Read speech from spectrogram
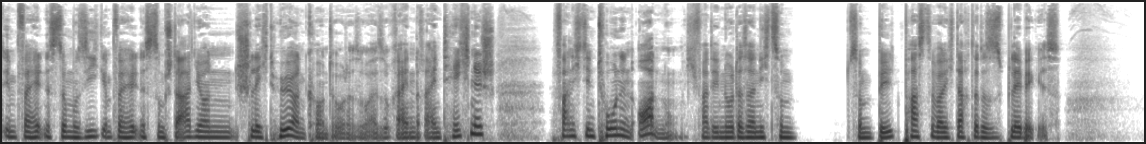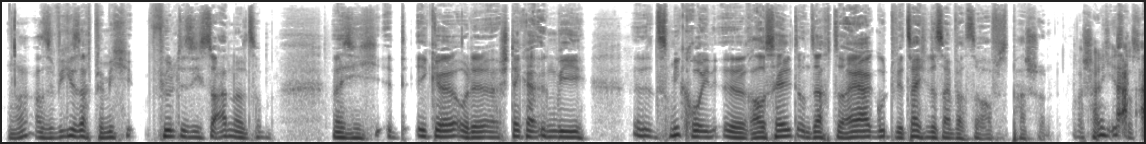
im Verhältnis zur Musik, im Verhältnis zum Stadion schlecht hören konnte oder so. Also rein rein technisch fand ich den Ton in Ordnung. Ich fand ihn nur, dass er nicht zum zum Bild passte, weil ich dachte, dass es Playback ist. Ja, also wie gesagt, für mich fühlte sich so an, als ob, weiß ich Icke oder Stecker irgendwie äh, das Mikro äh, raushält und sagt so, ja gut, wir zeichnen das einfach so auf, das passt schon. Wahrscheinlich ist das so.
